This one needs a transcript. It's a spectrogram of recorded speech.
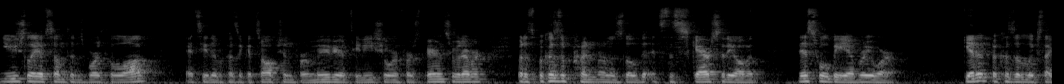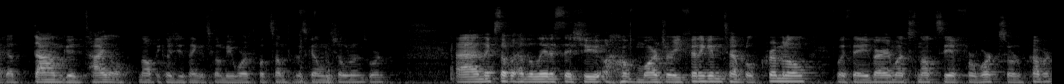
usually if something's worth a lot, it's either because it gets optioned for a movie or TV show or first appearance or whatever, but it's because the print run is low. It's the scarcity of it. This will be everywhere. Get it because it looks like a damn good title, not because you think it's going to be worth what something is killing the children is worth. Uh, next up, we have the latest issue of Marjorie Finnegan, Temporal Criminal, with a very much not safe for work sort of cover.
